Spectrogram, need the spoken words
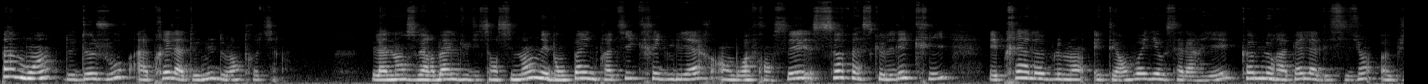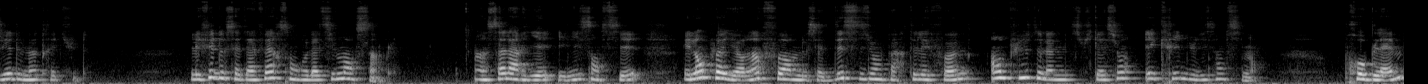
pas moins de deux jours après la tenue de l'entretien. L'annonce verbale du licenciement n'est donc pas une pratique régulière en droit français, sauf à ce que l'écrit et préalablement été envoyé aux salariés, comme le rappelle la décision objet de notre étude. Les faits de cette affaire sont relativement simples. Un salarié est licencié et l'employeur l'informe de cette décision par téléphone en plus de la notification écrite du licenciement. Problème,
